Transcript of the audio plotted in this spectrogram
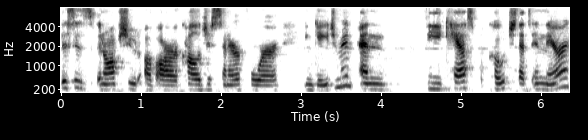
this is an offshoot of our Colleges Center for Engagement. And the CASP coach that's in there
